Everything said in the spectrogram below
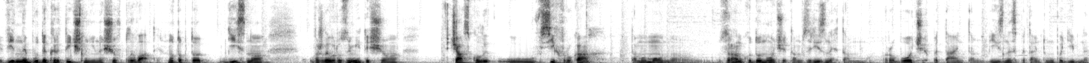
він не буде критично ні на що впливати. Ну тобто, дійсно важливо розуміти, що в час, коли у всіх в руках, там умовно, зранку до ночі, там з різних там робочих питань, там бізнес-питань, тому подібне,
